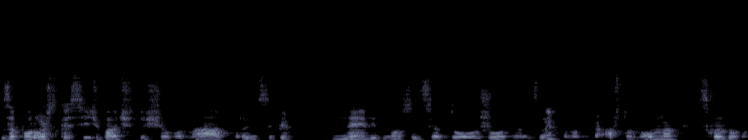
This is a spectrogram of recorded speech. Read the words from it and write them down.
Запорозька Січ, бачите, що вона, в принципі, не відноситься до жодної з них, вона така автономна складова.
